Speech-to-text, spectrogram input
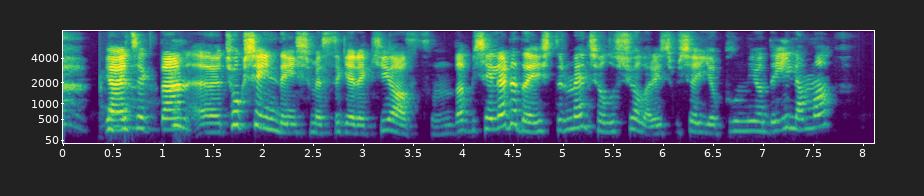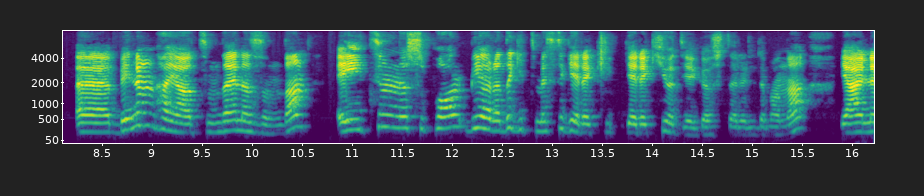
Gerçekten e, çok şeyin değişmesi gerekiyor aslında. Bir şeyler de değiştirmeye çalışıyorlar. Hiçbir şey yapılmıyor değil ama e, benim hayatımda en azından eğitimle spor bir arada gitmesi gerek, gerekiyor diye gösterildi bana. Yani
